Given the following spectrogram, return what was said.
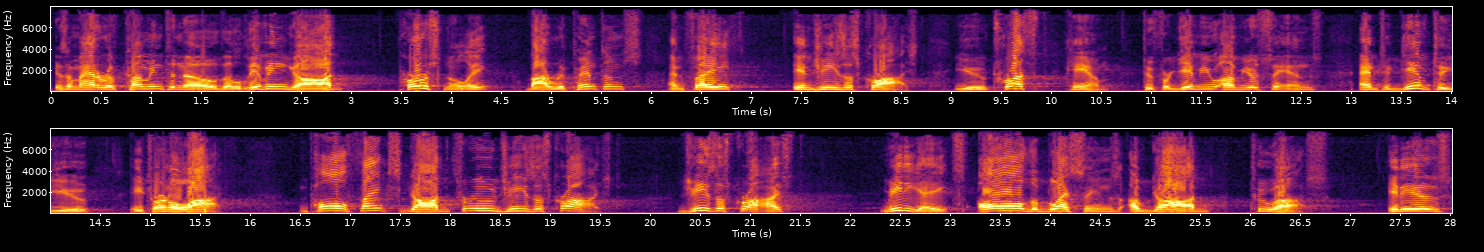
is a matter of coming to know the living God personally by repentance and faith in Jesus Christ. You trust Him to forgive you of your sins and to give to you eternal life. And Paul thanks God through Jesus Christ. Jesus Christ mediates all the blessings of God to us. It is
